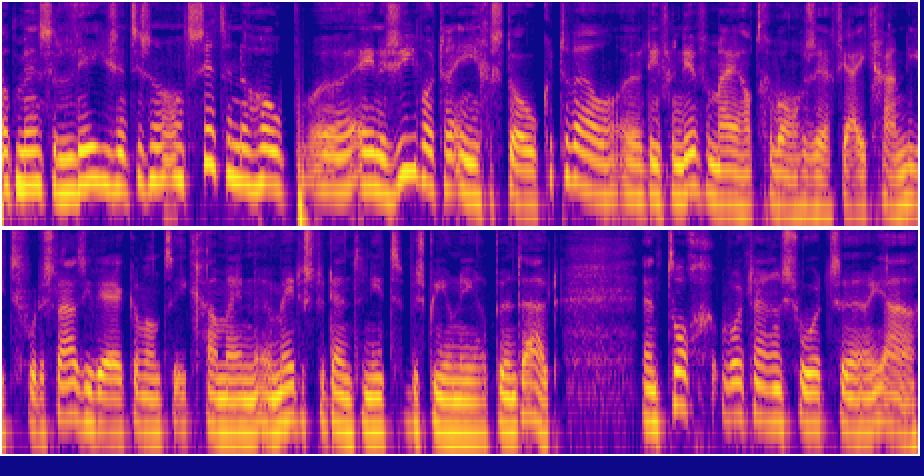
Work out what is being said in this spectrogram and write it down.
wat mensen lezen. Het is een ontzettende hoop uh, energie wordt erin gestoken. Terwijl uh, die vriendin van mij had gewoon gezegd... ja, ik ga niet voor de Stasi werken... want ik ga mijn uh, medestudenten niet bespioneren, punt uit. En toch wordt daar een soort, ja...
